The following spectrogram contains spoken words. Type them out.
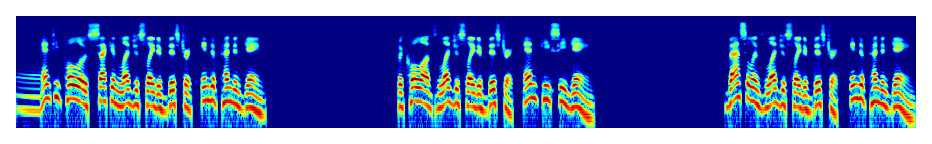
Antipolo's 2nd Legislative District, Independent gain. Bacolod's Legislative District, NPC gain. Basilan's Legislative District, Independent gain.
